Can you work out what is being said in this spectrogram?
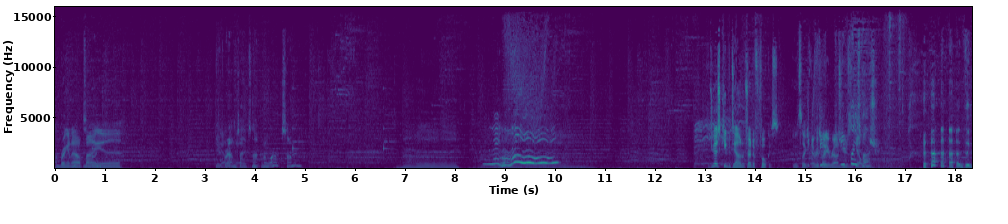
I'm bringing out my. Uh, Your Yeah, ground type's not gonna work, sorry. Did you guys keep it down? I'm trying to focus. It's like everybody around here is yelling. the,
